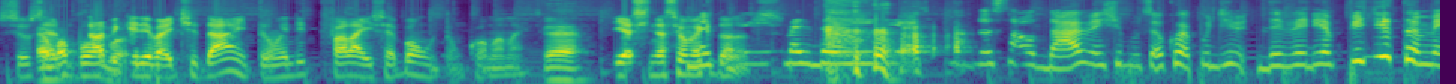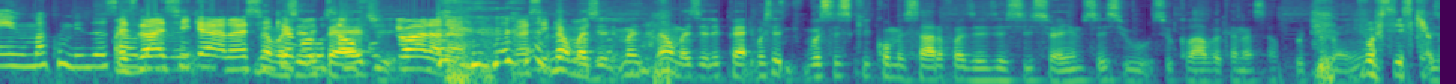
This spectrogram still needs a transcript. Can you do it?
seu uma cérebro sabe que ele vai te dar, então ele fala, ah, isso é bom, então coma mais. É, E assim nasceu o Mas McDonald's. daí, mas daí as comidas saudáveis, tipo, seu corpo de- deveria pedir também uma comida Mas saudável. não é assim que, é- não é assim Não, que a mas ele evolução pede- funciona, né? Não é assim que não, a mas ele, mas, não, mas ele pede. Vocês, vocês que começaram a fazer exercício aí, não sei se o, se o Clava tá nessa rotina aí. Vocês que Mas,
